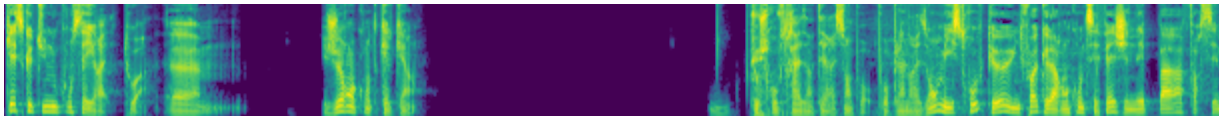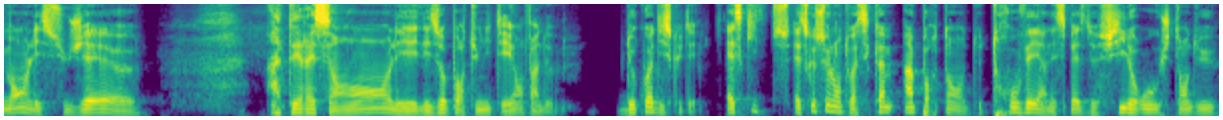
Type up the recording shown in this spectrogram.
Qu'est-ce que tu nous conseillerais, toi? Euh, Je rencontre quelqu'un que je trouve très intéressant pour, pour plein de raisons, mais il se trouve qu'une fois que la rencontre s'est faite, je n'ai pas forcément les sujets euh, intéressants, les, les opportunités, enfin de quoi discuter. Est-ce que selon toi, c'est quand même important de trouver un espèce de fil rouge tendu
